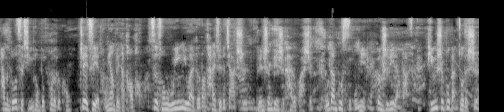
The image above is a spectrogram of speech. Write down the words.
他们多次行动都扑了个空，这次也同样被他逃跑了。自从吴英意外得到太岁的加持，人生便是开了挂式，不但不死不灭，更是力量大增。平时不敢做的事，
